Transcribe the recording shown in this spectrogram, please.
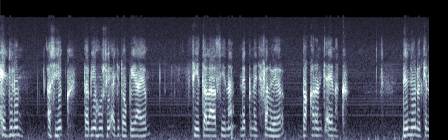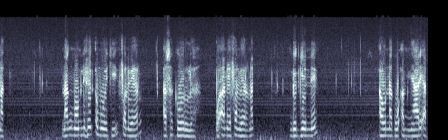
xijlun as yëkk tabixun suy aji topp yaayam fii talaasina nekk na ci fanweer baqaran ci ay nag day ñëw nag ci nag nag moom li fekk amoo ci fanweer asaka waru la bu amee fanweer nag nga génne aw nag wu am ñaari at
